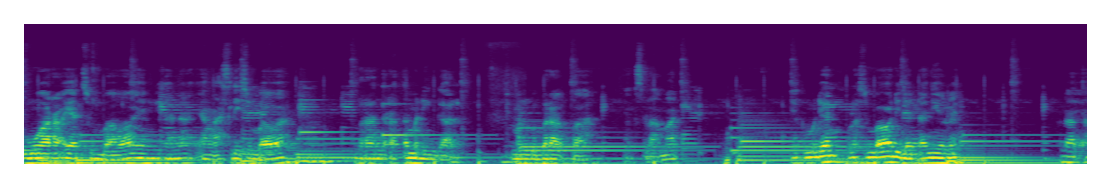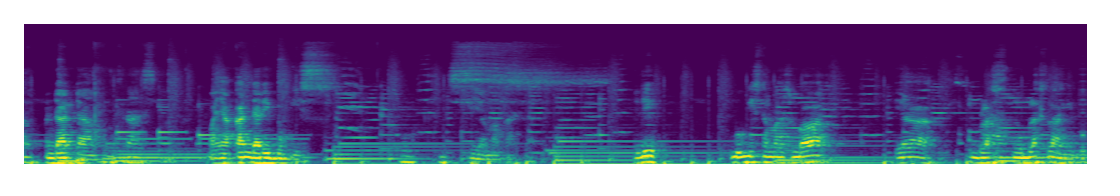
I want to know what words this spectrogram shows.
semua rakyat Sumbawa yang di sana yang asli Sumbawa rata-rata meninggal cuma beberapa yang selamat ya kemudian Pulau Sumbawa didatangi oleh Pendatang. pendatang Migrasi. kebanyakan dari Bugis iya Makassar jadi Bugis sama Sumbawa ya 11 12 lah gitu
